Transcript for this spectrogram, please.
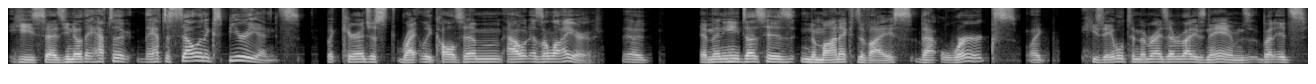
he says, you know, they have to they have to sell an experience. But Karen just rightly calls him out as a liar. Uh, and then he does his mnemonic device that works. Like he's able to memorize everybody's names, but it's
